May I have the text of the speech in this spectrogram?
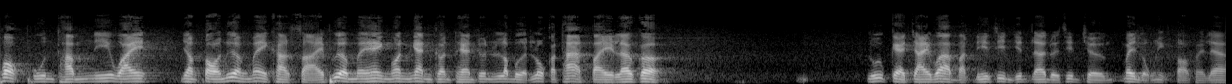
พอกพูนทำนี้ไว้อย่างต่อเนื่องไม่ขาดสายเพื่อไม่ให้งอนแง่นคอนแทนจนระเบิดโลกธาตุไป แล้วก็ รู้แก่ใจว่าบัดนี้สิ้นยึดแล้ว โดยสิ้นเชิง ไม่หลงอีกต่อไปแล้ว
